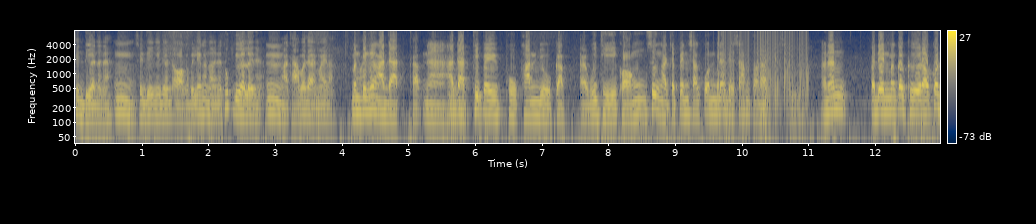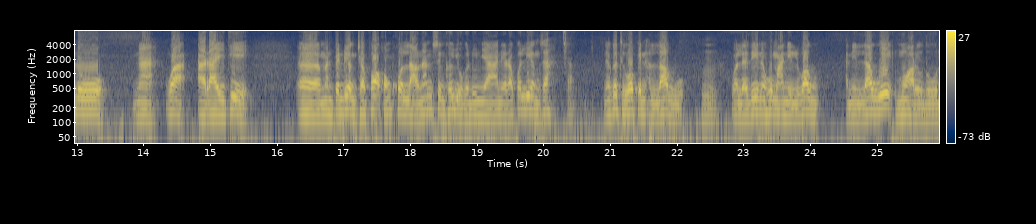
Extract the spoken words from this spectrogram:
สิ้นเดือนอะนะอืม สิ้นเดือนเงินเดือนออกก็ไปเลี้ยงกันหน่อยนะทุกเดือนเลยเนี่ยอืม อ่าถามว่าได้ไหมล่ะ มันเป็นเรื่องอาดัตครับนะอาดัตที่ไปผูกพันอยู่กับเอ่อวิถีของซึ่งอาจจะเป็นสากลไปแล้วโดวยซ้ำตอนนั้นอันนั้นประเด็นมันก็คือเราก็ดูนะว่าอะไรที่เอ่อมันเป็นเรื่องเฉพาะของคนเหล่านั้น ซึ่งเขาอยู่กับดุนยาเนี่ยเราก็เลี่ยงซะครับนั่นก็ถือว่าเป็นอัลลอฮฺอืมวัลลดีนะฮุมอานิลวะอานิลลาวิมุอาริดูน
